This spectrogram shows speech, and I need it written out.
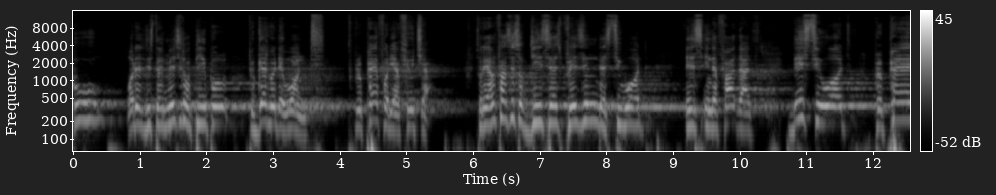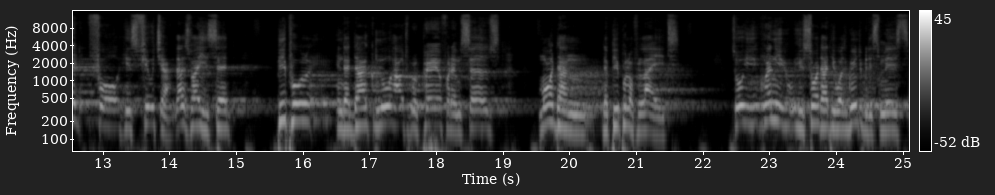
who, or the determination of people to get what they want, to prepare for their future. So the emphasis of Jesus praising the steward is in the fact that this steward prepared for his future. That's why he said, people in the dark know how to prepare for themselves more than the people of light. So he, when he, he, saw that he was going to be dismissed,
